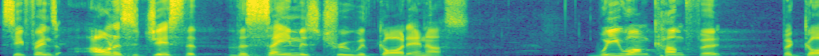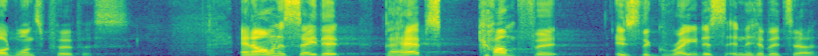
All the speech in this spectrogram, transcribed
See, friends, I want to suggest that the same is true with God and us. We want comfort, but God wants purpose. And I want to say that perhaps comfort is the greatest inhibitor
